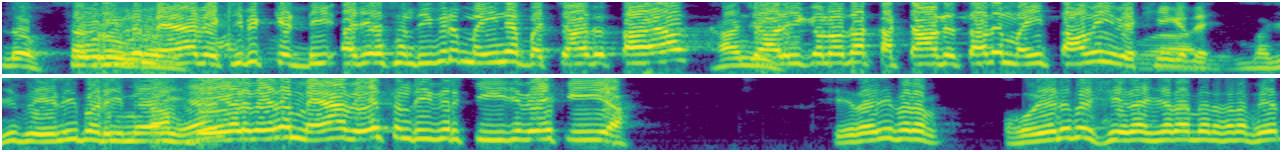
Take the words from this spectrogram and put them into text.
ਲੋ ਸੰਦੀਪ ਮੈਂ ਵੇਖੀ ਵੀ ਕਿੱਡੀ ਅਜੇ ਸੰਦੀਪ ਵੀਰ ਮਈ ਨੇ ਬੱਚਾ ਦਿੱਤਾ ਆ ਹਾਂਜੀ। 40 ਕਿਲੋ ਦਾ ਕੱਟਾ ਦਿੱਤਾ ਤੇ ਮਈ ਤਾਂ ਵੀ ਵੇਖੀ ਕਿਤੇ। ਬਾਜੀ ਵੇਲ ਹੀ ਬੜੀ ਮੈਂ ਹੈ ਵੇਲ ਵੇ ਤਾਂ ਮੈਂ ਵੇ ਸੰਦੀਪ ਵੀਰ ਚੀਜ਼ ਵੇਖ ਕੀ ਆ। ਸ਼ੇਰਾ ਜੀ ਫਿਰ ਹੋ ਜਾਣੇ ਫਿਰ ਸ਼ੇਰਾ ਸ਼ੇਰਾ ਮੇਰੇ ਸਾਹ ਫੇਰ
